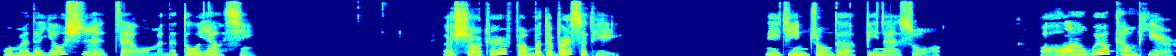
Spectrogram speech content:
我们的优势在我们的多样性。A shelter from adversity。逆境中的避难所。All are welcome here。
